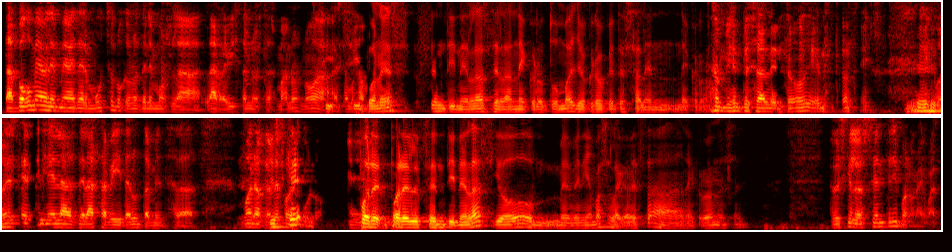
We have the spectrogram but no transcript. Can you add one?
Tampoco me voy a meter mucho porque no tenemos la, la revista en nuestras manos, ¿no? Si, a- pones centinelas de la necrotumba, yo creo que te salen necrones. También te salen, ¿no? Necrones. Si pones centinelas de la Stabilitarum, también te saldrá. Bueno, que es por el que culo. Eh, Por el, por el centinelas, yo me venía más a la cabeza necrones, ¿eh? Pero es que los Sentry, bueno, da igual.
